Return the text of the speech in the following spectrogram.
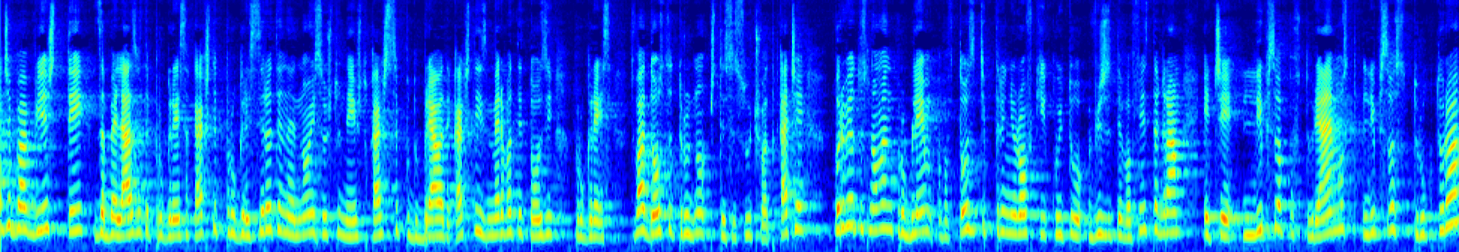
аджеба вие ще забелязвате прогреса, как ще прогресирате на едно и също нещо, как ще се подобрявате, как ще измервате този прогрес. Това доста трудно ще се случва. Така че Първият основен проблем в този тип тренировки, които виждате в Инстаграм, е, че липсва повторяемост, липсва структура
